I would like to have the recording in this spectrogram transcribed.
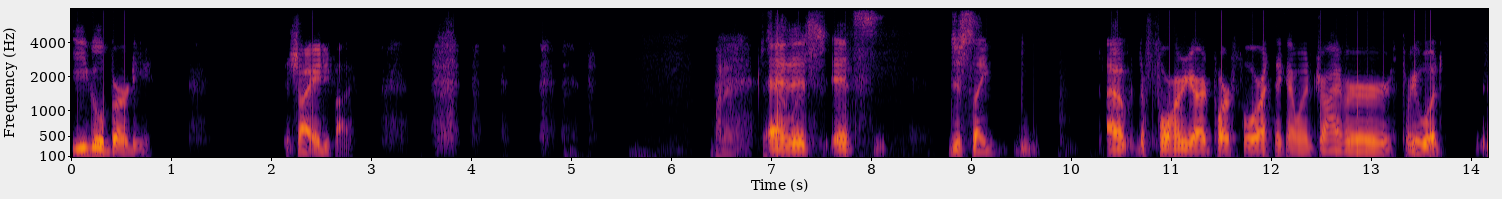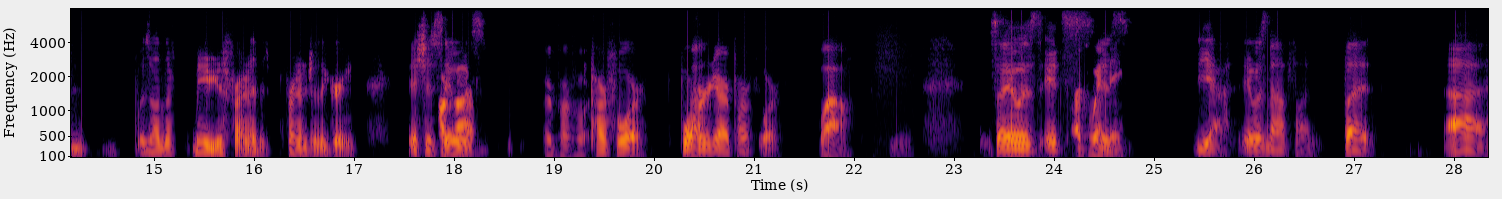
eagle birdie and shot 85. Just and it's it's just like out the 400 yard par four. I think I went driver three wood and was on the maybe the front of the front edge of the green. It's just Par it five? was Or par four. par four, 400 yard par four. Wow. So it was it's That's windy. it's- yeah, it was not fun, but uh,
